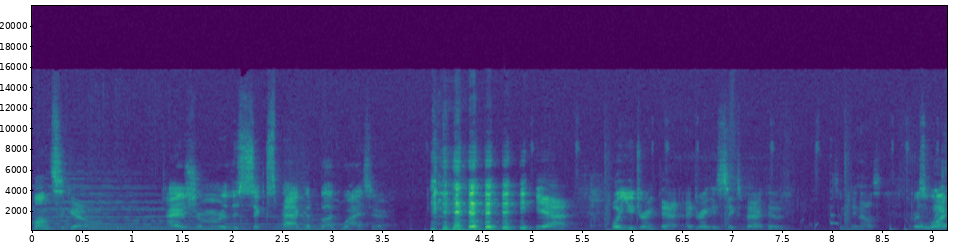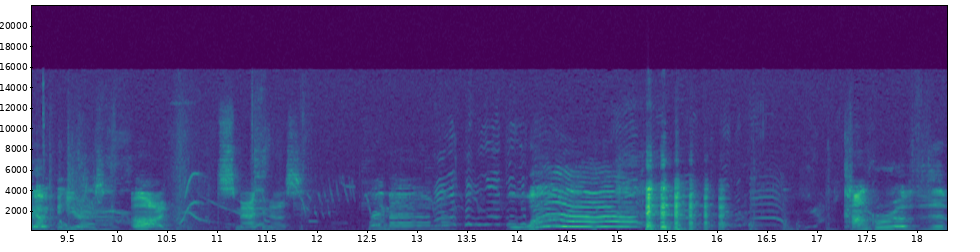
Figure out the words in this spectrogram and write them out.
months ago. I just remember the six pack of Budweiser. yeah. Well, you drink that. I drink a six pack of something else. Press Oh, Y wake to up. the heroes. Oh, smacking us. Rayman. What? Conqueror of the.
